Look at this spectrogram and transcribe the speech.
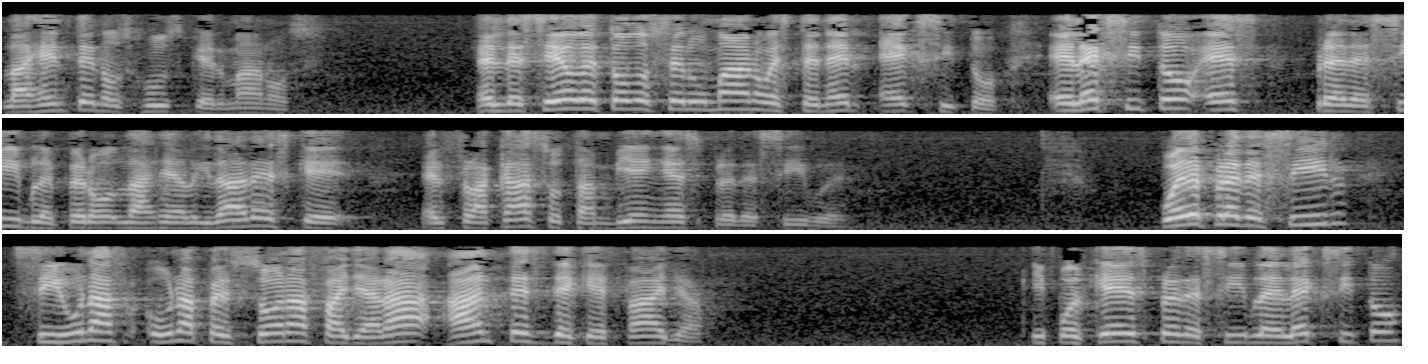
la gente nos juzgue, hermanos. El deseo de todo ser humano es tener éxito. El éxito es predecible, pero la realidad es que el fracaso también es predecible. Puede predecir si una, una persona fallará antes de que falla. ¿Y por qué es predecible el éxito?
